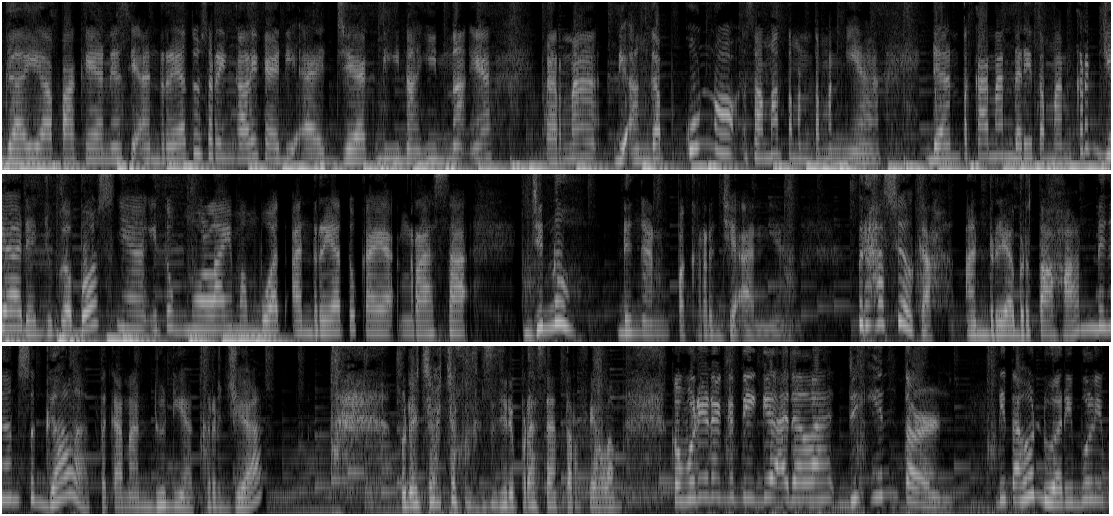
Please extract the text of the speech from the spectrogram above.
gaya pakaiannya si Andrea tuh sering kali kayak diejek, dihina-hina ya, karena dianggap kuno sama teman-temannya. Dan tekanan dari teman kerja dan juga bosnya itu mulai membuat Andrea tuh kayak ngerasa jenuh dengan pekerjaannya. Berhasilkah Andrea bertahan dengan segala tekanan dunia kerja? Udah cocok jadi presenter film. Kemudian yang ketiga adalah The Intern di tahun 2015.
